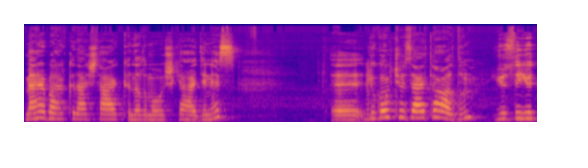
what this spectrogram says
Merhaba arkadaşlar, kanalıma hoş geldiniz. Ee, Lugol çözelti aldım. %7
